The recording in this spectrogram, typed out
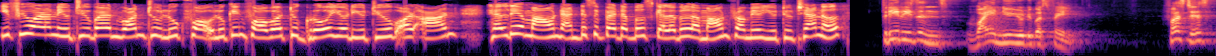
If you are a YouTuber and want to look for looking forward to grow your YouTube or earn healthy amount, anticipatable, scalable amount from your YouTube channel. Three reasons why new YouTubers fail. First is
